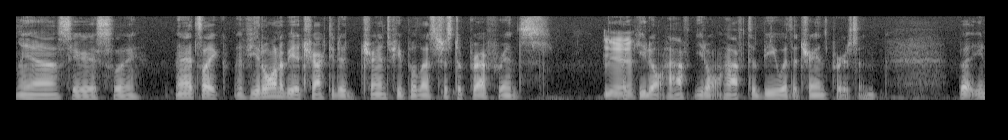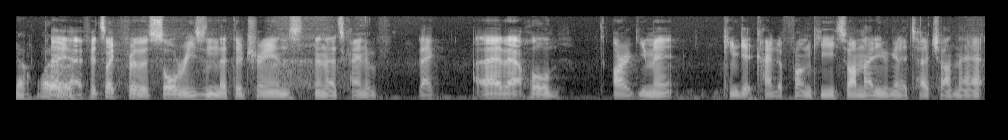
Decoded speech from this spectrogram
Yeah, seriously. And it's like if you don't want to be attracted to trans people, that's just a preference. Yeah. Like you don't have you don't have to be with a trans person. But you know, Uh, whatever. yeah, if it's like for the sole reason that they're trans, then that's kind of that. uh, that whole argument can get kind of funky, so I'm not even gonna touch on that.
